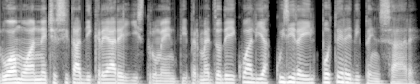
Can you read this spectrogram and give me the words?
L'uomo ha necessità di creare gli strumenti per mezzo dei quali acquisire il potere di pensare.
